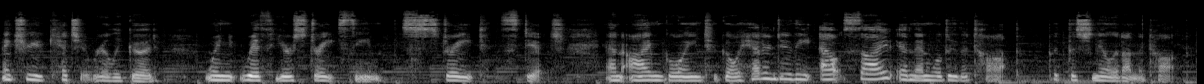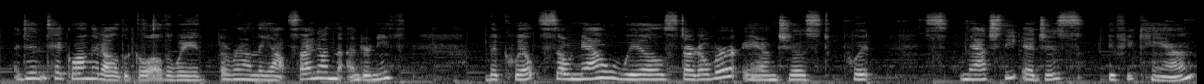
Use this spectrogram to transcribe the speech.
make sure you catch it really good when with your straight seam, straight stitch. And I'm going to go ahead and do the outside and then we'll do the top. Put the chenille on the top. It didn't take long at all to go all the way around the outside on the underneath the quilt. So now we'll start over and just put match the edges if you can.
